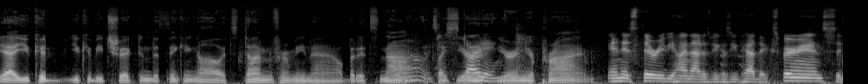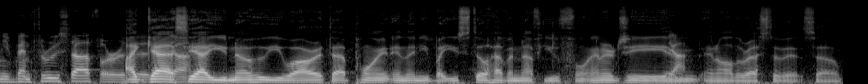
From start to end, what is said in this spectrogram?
yeah, you could you could be tricked into thinking, "Oh, it's done for me now," but it's not. No, it's it's like just you're starting. you're in your prime. And his theory behind that is because you've had the experience and you've been through stuff, or is I it- guess, yeah. you know who you are at that point, and then you, but you still have enough youthful energy Yeah. and, and all the rest of it. So,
